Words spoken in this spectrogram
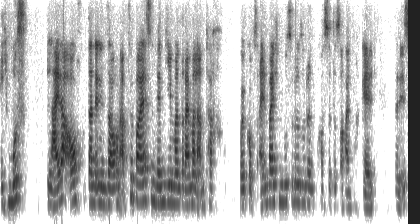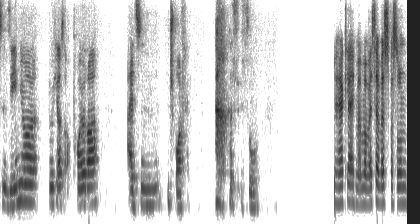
ich muss leider auch dann in den sauren Apfel beißen, wenn jemand dreimal am Tag Vollkops einweichen muss oder so, dann kostet das auch einfach Geld dann ist ein Senior durchaus auch teurer als ein, ein Sportfan. Das ist so. Ja klar, ich meine, man weiß ja, was, was so ein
